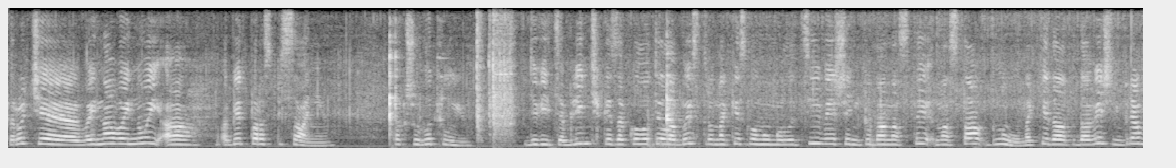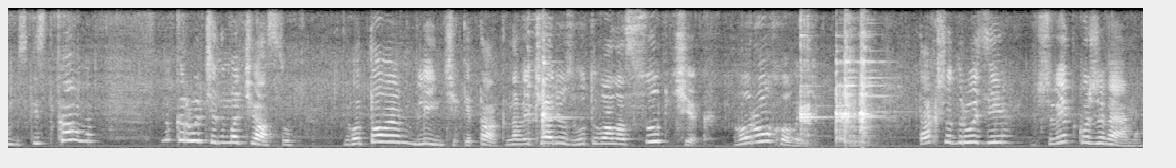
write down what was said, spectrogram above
Коротше, війна війною, а обід по розписанню. Так що готую. Дивіться, блінчики заколотила швидко на кислому молоці, вишень туди настав, ну, накидала туди вишень, прямо з кістками. Ну, коротше, нема часу. Готуємо блінчики. Так, на вечерю зготувала супчик гороховий. Так що, друзі, швидко живемо.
